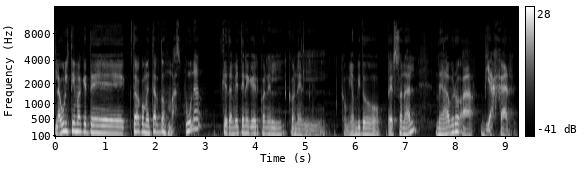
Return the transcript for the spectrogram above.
La última que te, te voy a comentar dos más. Una que también tiene que ver con el, con el, con mi ámbito personal, me abro a viajar,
